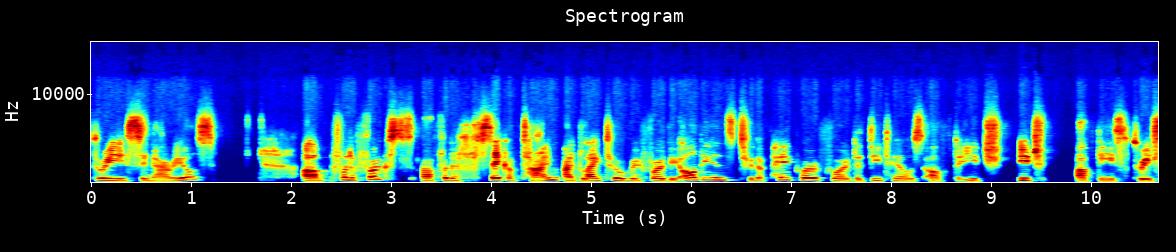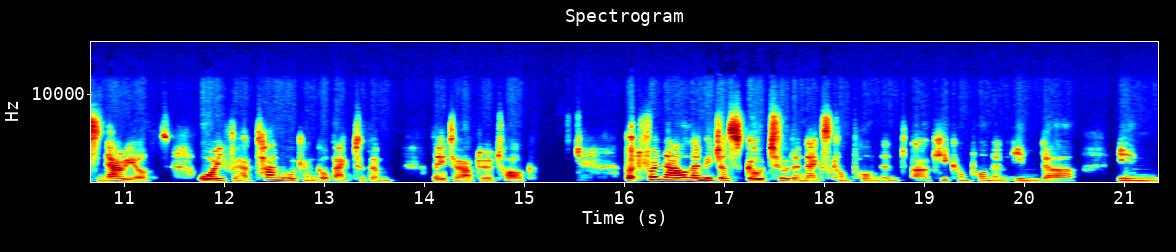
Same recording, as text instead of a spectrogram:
three scenarios. Um, for the first, uh, for the sake of time, I'd like to refer the audience to the paper for the details of the each, each of these three scenarios, or if we have time, we can go back to them later after the talk. But for now, let me just go to the next component, uh, key component in the in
